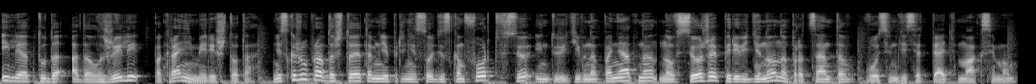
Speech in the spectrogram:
или оттуда одолжили, по крайней мере что-то. Не скажу правда, что это мне принесло дискомфорт, все интуитивно понятно, но все же переведено на процентов 85 максимум.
